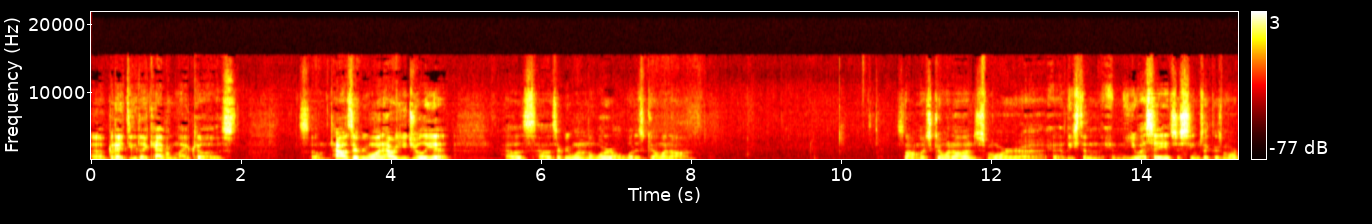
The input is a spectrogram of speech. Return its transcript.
uh, but I do like having my co-host. So, how's everyone? How are you, Julia? How's how's everyone in the world? What is going on? It's not much going on. Just more, uh, at least in in the USA, it just seems like there's more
